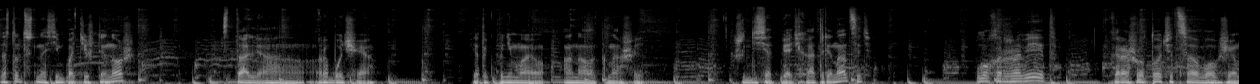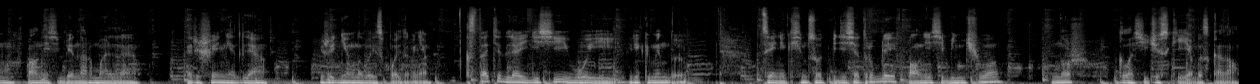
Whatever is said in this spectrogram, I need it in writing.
Достаточно симпатичный нож. Сталь а, рабочая, я так понимаю, аналог нашей 65Х13. Плохо ржавеет, хорошо точится, в общем, вполне себе нормальное решение для ежедневного использования. Кстати, для EDC его и рекомендую. Ценник 750 рублей, вполне себе ничего. Нож классический, я бы сказал.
